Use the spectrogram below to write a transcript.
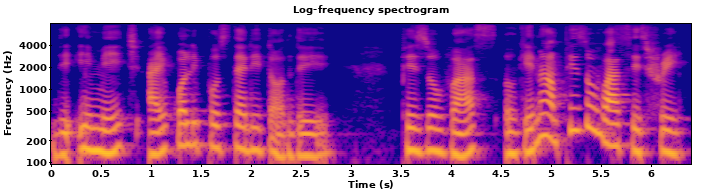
the image. I equally posted it on the Pixelverse. Okay, now Pixelverse is free.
